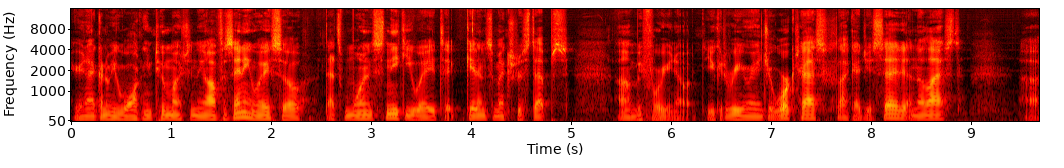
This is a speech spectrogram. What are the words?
you're not going to be walking too much in the office anyway, so that's one sneaky way to get in some extra steps um, before you know it. You could rearrange your work tasks, like I just said. And the last uh,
